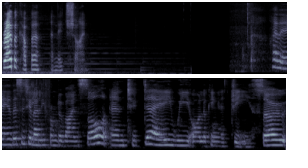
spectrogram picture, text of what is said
Grab a cuppa and let's shine. Hi there, this is Yolandi from Divine Soul, and today we are looking at G. So,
